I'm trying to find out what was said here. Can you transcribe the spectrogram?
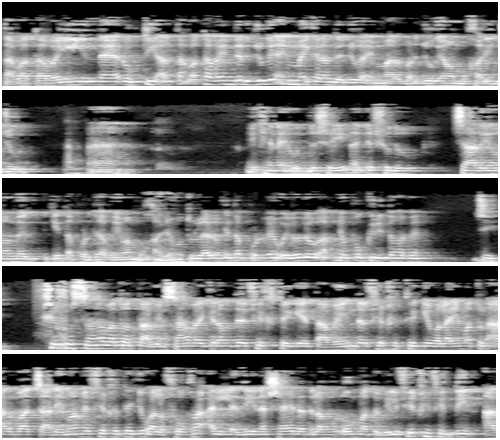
তাবা তাবাইনের উক্তি আর তাবা তাবাইনদের যুগে ইম্মাই কেরামদের যুগে ইম্মার যুগে বুখারির যুগ হ্যাঁ। এখানে উদ্দেশ্য এই না যে শুধু চার ইমামের কিতাব পড়তে হবে, ইমাম বুখারি রহমতুল্লাহ কিতাব পড়বেন ওইভাবেও আপনি উপকৃত হবেন। জি। থেকে থেকে চার থেকে ফোকা আর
